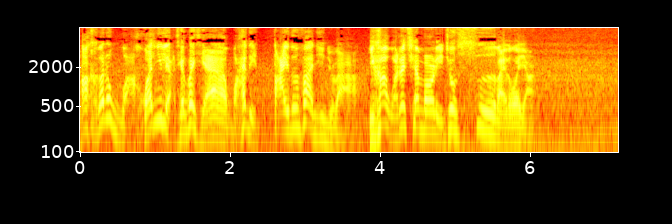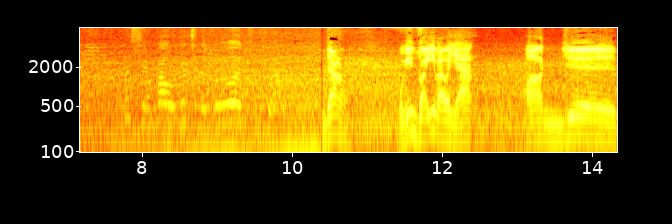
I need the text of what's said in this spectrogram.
啊，合着我还你两千块钱，我还得搭一顿饭进去呗？你看我这钱包里就四百多块钱。那行吧，我就只能多饿几天了。你这样吧，我给你转一百块钱，啊，你去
